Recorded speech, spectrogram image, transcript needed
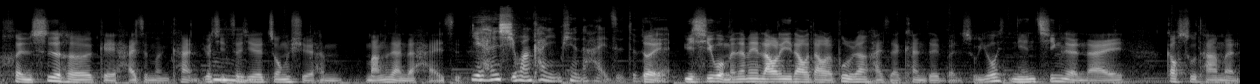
很适合给孩子们看，尤其这些中学很茫然的孩子，也很喜欢看影片的孩子，对不对？对，与其我们那边唠里叨叨的，不如让孩子来看这本书，由年轻人来告诉他们。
